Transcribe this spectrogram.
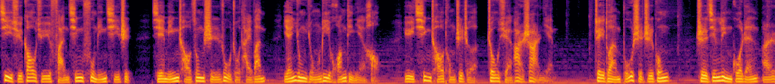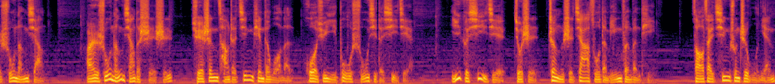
继续高举反清复明旗帜，接明朝宗室入主台湾，沿用永历皇帝年号，与清朝统治者周旋二十二年。这段不世之功，至今令国人耳熟能详。耳熟能详的史实，却深藏着今天的我们或许已不熟悉的细节。一个细节就是郑氏家族的名分问题。早在清顺治五年。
